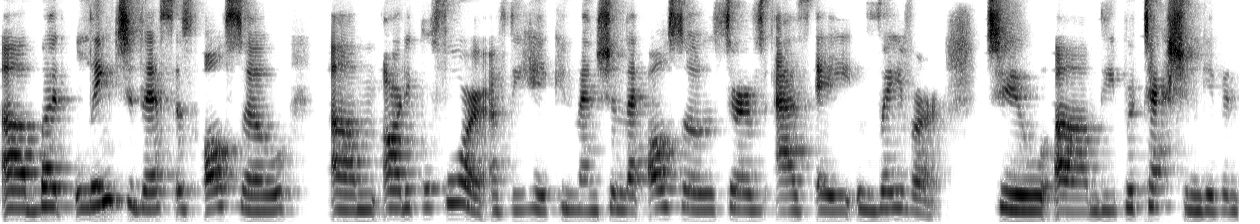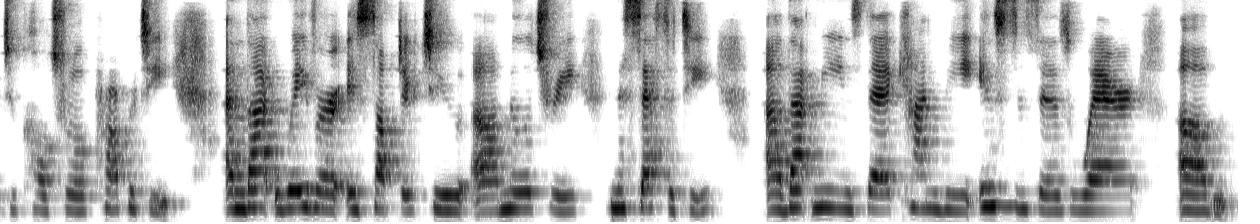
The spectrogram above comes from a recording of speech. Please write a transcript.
Uh, but linked to this is also um, Article 4 of the Hague Convention that also serves as a waiver to um, the protection given to cultural property. And that waiver is subject to uh, military necessity uh, that means there can be instances where um,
